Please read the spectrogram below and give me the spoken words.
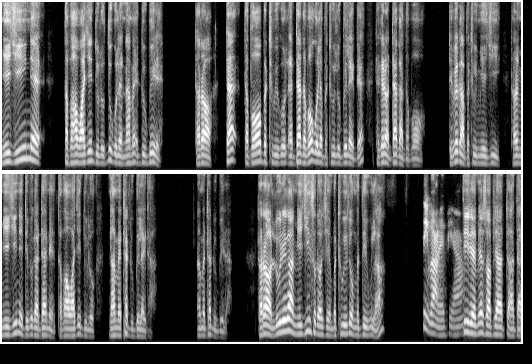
မြေကြီးနဲ့တဘာဝချင်းတူလို့သူ့ကိုလည်းနာမည်အတူပေးတယ်ဒါတော့ဓာတ်သဘောပထဝီကိုဓာတ်သဘောကိုလည်းပထဝီလို့ပေးလိုက်တယ်တကယ်တော့ဓာတ်ကသဘောဒီဘက်ကပထဝီမြေကြီးဒါတော့မြေကြီးနဲ့ဒီဘက်ကဓာတ်နဲ့သဘာဝချင်းတူလို့နာမည်ထပ်တူပေးလိုက်တာ နာမည်ထပ်တူပေးတာဒါတော့လူတွေကမြေကြီးဆိုတော့ချင်းပထဝီလို့မသိဘူးလားသိပါတယ်ဗျာသိတယ်မြတ်စွာဘုရားတာတာ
